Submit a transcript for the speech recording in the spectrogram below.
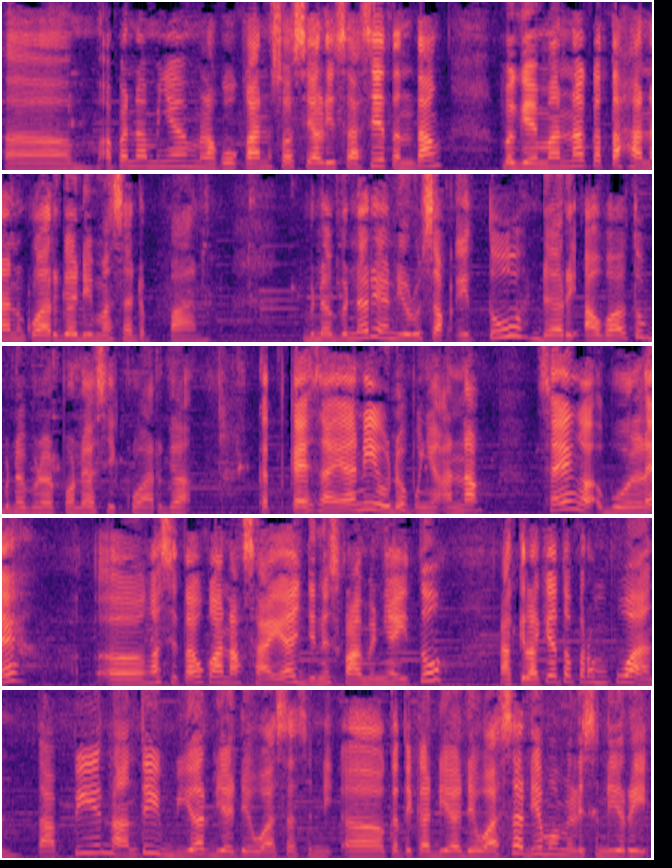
uh, apa namanya melakukan sosialisasi tentang bagaimana ketahanan keluarga di masa depan. Benar-benar yang dirusak itu dari awal tuh benar-benar fondasi keluarga. Kayak saya nih udah punya anak saya nggak boleh uh, ngasih tahu ke anak saya jenis kelaminnya itu laki-laki atau perempuan. Tapi nanti biar dia dewasa uh, ketika dia dewasa dia memilih sendiri.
